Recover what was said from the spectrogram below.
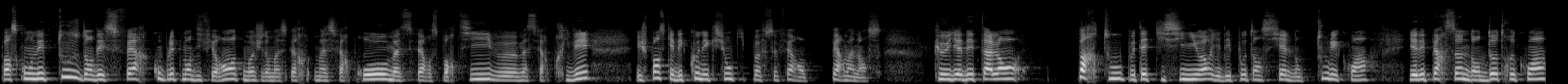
Parce qu'on est tous dans des sphères complètement différentes. Moi, je suis dans ma sphère, ma sphère pro, ma sphère sportive, ma sphère privée. Et je pense qu'il y a des connexions qui peuvent se faire en permanence. Qu'il y a des talents partout, peut-être qui s'ignorent, il y a des potentiels dans tous les coins, il y a des personnes dans d'autres coins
